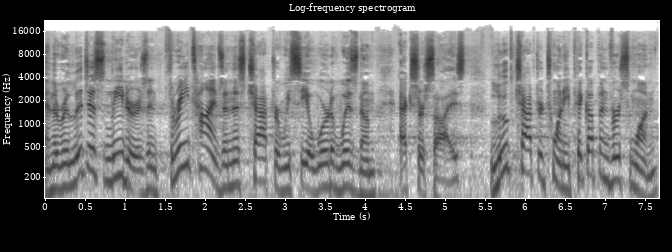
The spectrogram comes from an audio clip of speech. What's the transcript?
And the religious leaders, and three times in this chapter, we see a word of wisdom exercised. Luke chapter 20, pick up in verse 1.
